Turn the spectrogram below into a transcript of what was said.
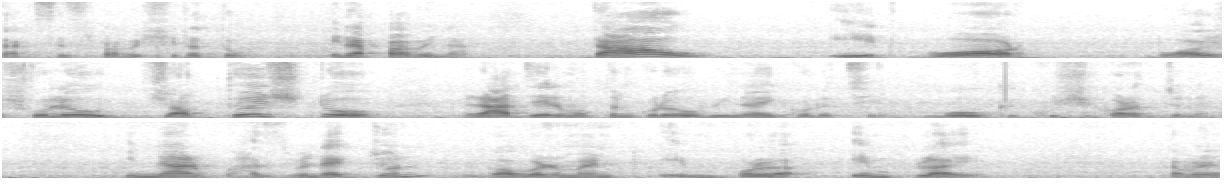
সাকসেস পাবে, সেটা তো এরা পাবে না। তাও এর পর বয়স হলেও যথেষ্ট রাজের মতন করে অভিনয় করেছে, বউকে খুশি করার জন্য। ইনার হাজব্যান্ড একজন গভর্নমেন্ট এমপ্লয় তার মানে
